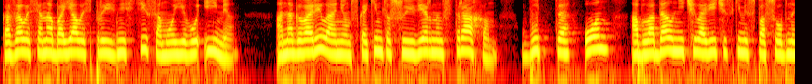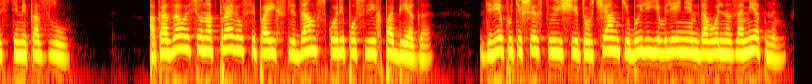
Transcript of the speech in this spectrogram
Казалось, она боялась произнести само его имя. Она говорила о нем с каким-то суеверным страхом, будто он обладал нечеловеческими способностями козлу. Оказалось, он отправился по их следам вскоре после их побега. Две путешествующие турчанки были явлением довольно заметным –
